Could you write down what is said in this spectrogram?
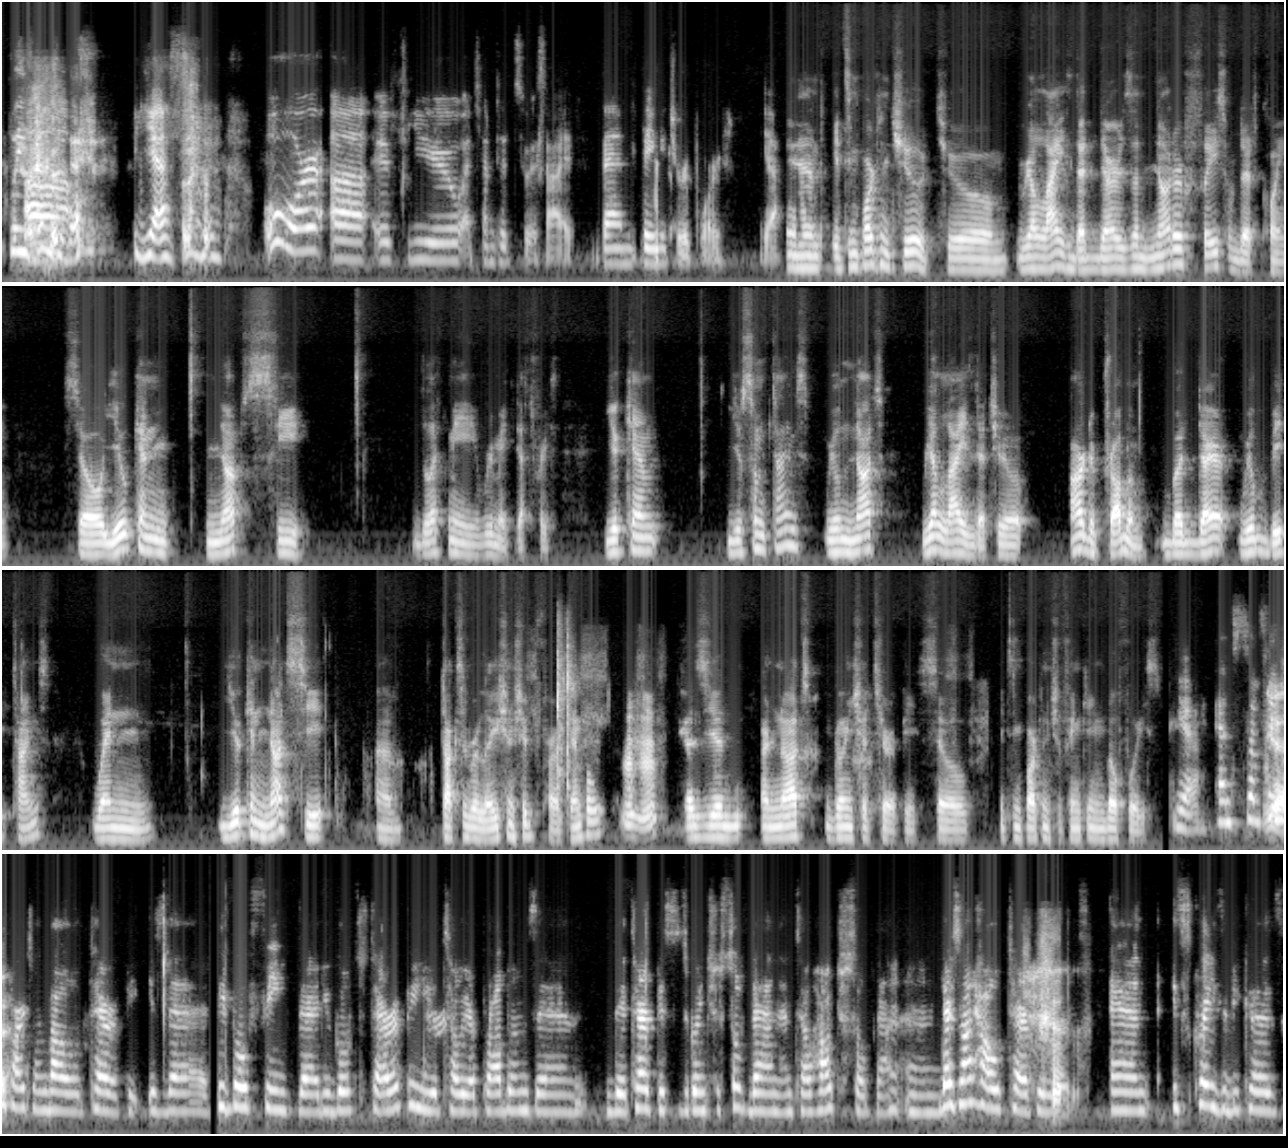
please Uh, don't do that Yes. or uh, if you attempted suicide, then they need to report. Yeah and it's important too to realize that there is another face of that coin. So you can not see. Let me remake that phrase. You can, you sometimes will not realize that you are the problem, but there will be times when you cannot see a toxic relationship, for example, hmm because you are not going to therapy. So it's important to think in both ways. Yeah. And something Yeah. important about therapy is that people think that you go to therapy, you tell your problems, and the therapist is going to solve them and tell how to solve them. Mm-mm. That's not how therapy works. and it's crazy because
